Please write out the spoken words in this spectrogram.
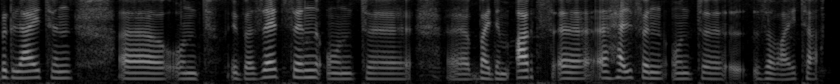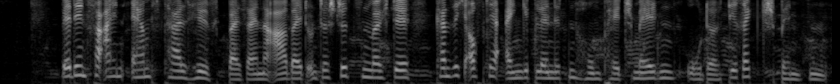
begleiten äh, und übersetzen und bei dem Arzt helfen und so weiter. Wer den Verein Ermstal hilft bei seiner Arbeit unterstützen möchte, kann sich auf der eingeblendeten Homepage melden oder direkt spenden.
